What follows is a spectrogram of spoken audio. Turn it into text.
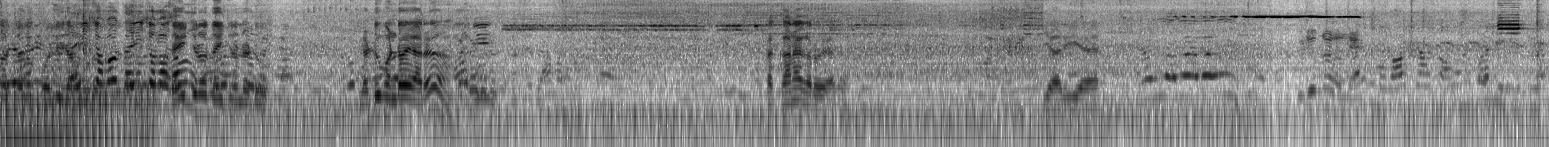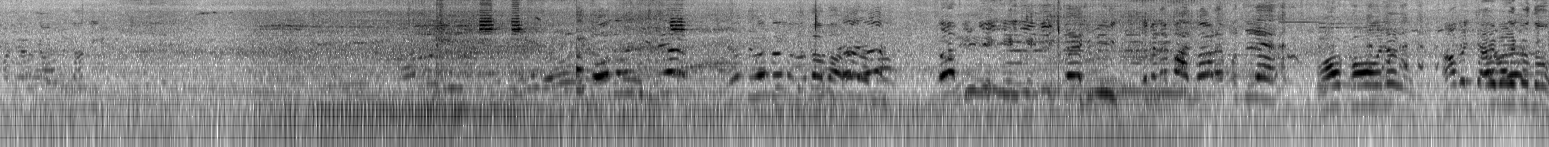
ਚਲੋ ਚਲੋ ਕੋਲੀ ਸਾਹਿਬ ਚਲੋ ਦਹੀਂ ਚਲੋ ਦਹੀਂ ਚਲੋ ਦਹੀਂ ਚਲੋ ਲੱਡੂ। ਲੱਡੂ ਵੰਡੋ ਯਾਰ। ਧੱਕਾ ਨਾ ਕਰੋ ਯਾਰ। ਯਾਰੀ ਹੈ और खाओ इधर हाँ भाई चाय वाले को दो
